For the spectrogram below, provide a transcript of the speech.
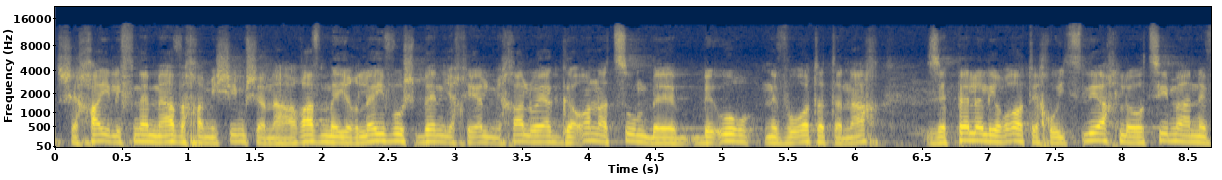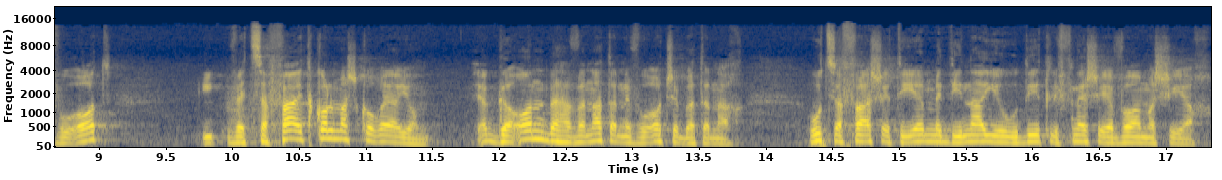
שחי לפני 150 שנה, הרב מאיר ליבוש בן יחיאל מיכל, הוא היה גאון עצום בביאור נבואות התנ"ך. זה פלא לראות איך הוא הצליח להוציא מהנבואות וצפה את כל מה שקורה היום. היה גאון בהבנת הנבואות שבתנ"ך. הוא צפה שתהיה מדינה יהודית לפני שיבוא המשיח.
